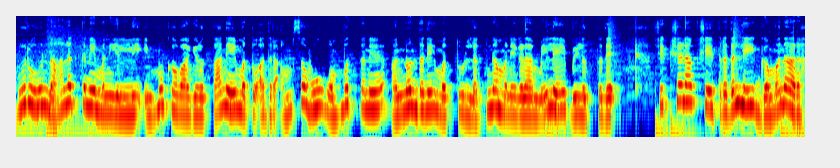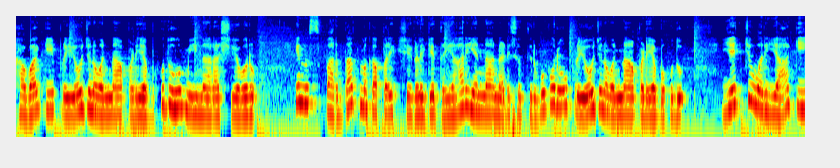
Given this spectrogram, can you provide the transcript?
ಗುರು ನಾಲ್ಕನೇ ಮನೆಯಲ್ಲಿ ಹಿಮ್ಮುಖವಾಗಿರುತ್ತಾನೆ ಮತ್ತು ಅದರ ಅಂಶವು ಒಂಬತ್ತನೇ, ಹನ್ನೊಂದನೇ ಮತ್ತು ಲಗ್ನ ಮನೆಗಳ ಮೇಲೆ ಬೀಳುತ್ತದೆ. ಶಿಕ್ಷಣ ಕ್ಷೇತ್ರದಲ್ಲಿ ಗಮನಾರ್ಹವಾಗಿ ಪ್ರಯೋಜನವನ್ನು ಪಡೆಯಬಹುದು ಮೀನರಾಶಿಯವರು. ಇನ್ನು ಸ್ಪರ್ಧಾತ್ಮಕ ಪರೀಕ್ಷೆಗಳಿಗೆ ತಯಾರಿಯನ್ನು ನಡೆಸುತ್ತಿರುವವರು ಪ್ರಯೋಜನವನ್ನು ಪಡೆಯಬಹುದು. ಹೆಚ್ಚುವರಿಯಾಗಿ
